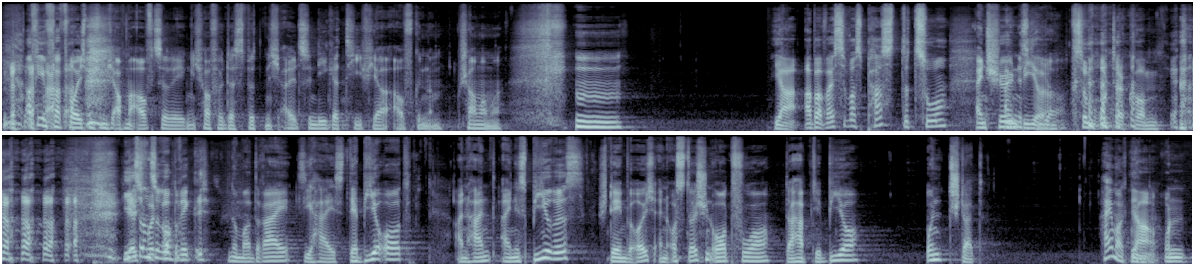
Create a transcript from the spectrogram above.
Auf jeden Fall freue ich mich, mich auch mal aufzuregen. Ich hoffe, das wird nicht allzu negativ hier aufgenommen. Schauen wir mal. ja, aber weißt du, was passt dazu? Ein schönes Bier, Bier. zum Runterkommen. Hier Ja, ist unsere Rubrik Nummer drei. Sie heißt Der Bierort. Anhand eines Bieres stellen wir euch einen ostdeutschen Ort vor. Da habt ihr Bier und Stadt. Heimatkunde. Ja, und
